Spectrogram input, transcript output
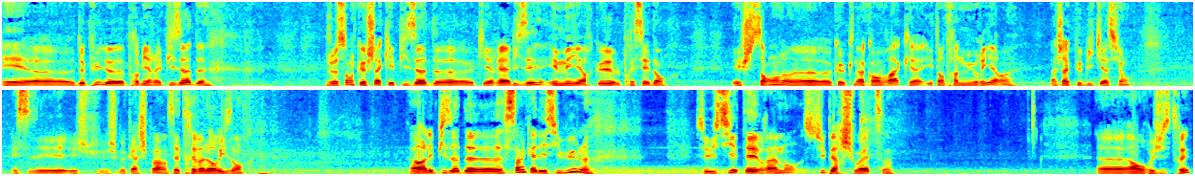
Et euh, depuis le premier épisode, je sens que chaque épisode euh, qui est réalisé est meilleur que le précédent. Et je sens euh, que Knack en vrac est en train de mûrir à chaque publication. Et je, je le cache pas, hein, c'est très valorisant. Alors l'épisode euh, 5 à Décibule, celui-ci était vraiment super chouette euh, à enregistrer.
